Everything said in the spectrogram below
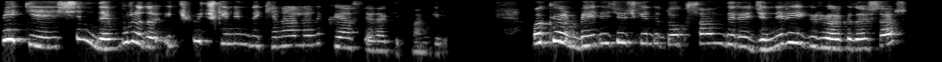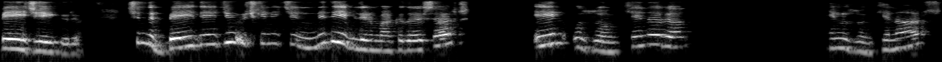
Peki şimdi burada iki üçgenin de kenarlarını kıyaslayarak gitmem gerekiyor. Bakıyorum BDC üçgeninde 90 derece nereye görüyor arkadaşlar? BC'yi görüyor. Şimdi BDC üçgeni için ne diyebilirim arkadaşlar? En uzun kenarın en uzun kenar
